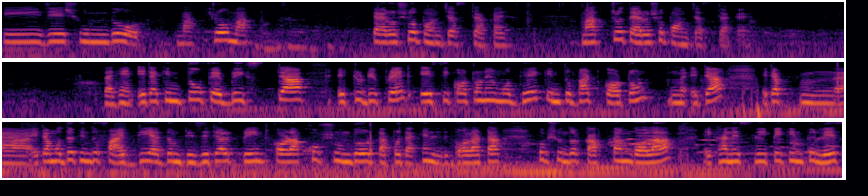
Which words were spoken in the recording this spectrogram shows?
কি যে সুন্দর। মাত্র মাত্র তেরোশো পঞ্চাশ টাকায়। মাত্র তেরোশো পঞ্চাশ টাকায়। দেখেন, এটা কিন্তু ফেব্রিক্সটা একটু ডিফারেন্ট এসি কটনের মধ্যে কিন্তু বাট কটন এটা এটা এটার মধ্যে কিন্তু ফাইভ ডি একদম ডিজিটাল প্রিন্ট করা, খুব সুন্দর। তারপর দেখেন, গলাটা খুব সুন্দর কাফতান গলা। এখানে স্লিপে কিন্তু লেস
